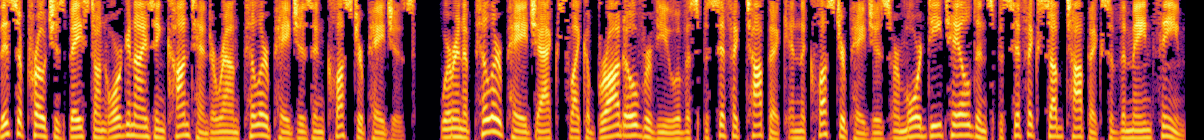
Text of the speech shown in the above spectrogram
This approach is based on organizing content around pillar pages and cluster pages, wherein a pillar page acts like a broad overview of a specific topic and the cluster pages are more detailed and specific subtopics of the main theme.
